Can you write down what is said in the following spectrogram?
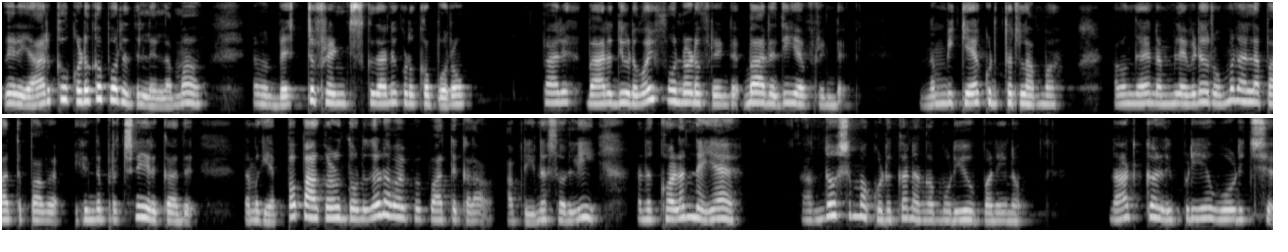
வேறு யாருக்கும் கொடுக்க போகிறது இல்லைல்லம்மா நம்ம பெஸ்ட்டு ஃப்ரெண்ட்ஸ்க்கு தானே கொடுக்க போகிறோம் பாரு பாரதியோட ஒய்ஃப் உன்னோட ஃப்ரெண்டு பாரதி என் ஃப்ரெண்டு நம்பிக்கையாக கொடுத்துடலாம்மா. அவங்க நம்மளை விட ரொம்ப நல்லா பார்த்துப்பாங்க. எந்த பிரச்சனையும் இருக்காது. நமக்கு எப்போ பார்க்கணும்னு தோணுதோ நம்ம இப்போ பார்த்துக்கலாம் அப்படின்னு சொல்லி அந்த குழந்தைய சந்தோஷமாக கொடுக்க நாங்கள் முடிவு பண்ணினோம். நாட்கள் இப்படியே ஓடிச்சு.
